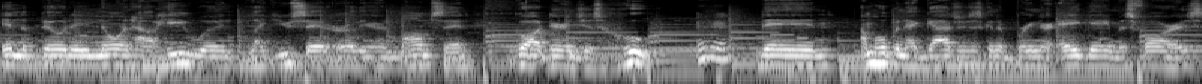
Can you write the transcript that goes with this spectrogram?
in the building, knowing how he would, like you said earlier and mom said, go out there and just hoop, mm-hmm. then I'm hoping that guys are just gonna bring their A game as far as,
